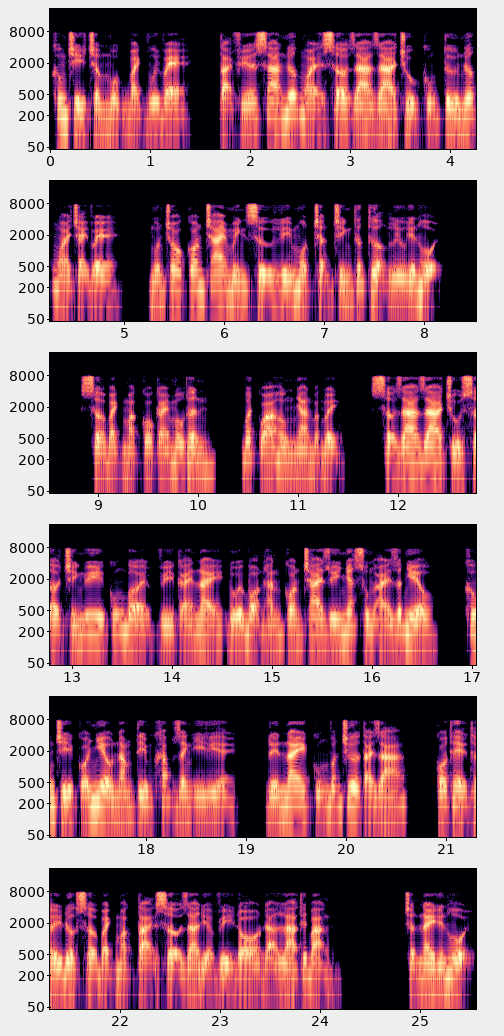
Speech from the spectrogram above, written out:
Không chỉ Trầm Mục Bạch vui vẻ, tại phía xa nước ngoài sở ra gia chủ cũng từ nước ngoài chạy về, muốn cho con trai mình xử lý một trận chính thức thượng lưu yến hội. Sở bạch mặc có cái mẫu thân, bất quá hồng nhan bạc mệnh, sở ra gia chủ sở chính uy cũng bởi vì cái này đối bọn hắn con trai duy nhất sủng ái rất nhiều, không chỉ có nhiều năm tìm khắp danh ý đi đến nay cũng vẫn chưa tái giá, có thể thấy được sở bạch mặc tại sở ra địa vị đó đã là thiết bản. Trận này đến hội,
